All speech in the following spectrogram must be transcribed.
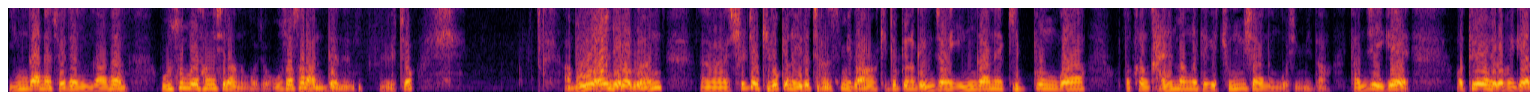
인간의 죄된 인간은 웃음을 상실하는 거죠. 웃어서는 안 되는. 그렇죠? 아, 물론 여러분 어, 실제로 기독교는 이렇지 않습니다. 기독교는 굉장히 인간의 기쁨과 어떤 그런 갈망을 되게 중시하는 곳입니다. 단지 이게 어떻게 보면 여러분 이게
